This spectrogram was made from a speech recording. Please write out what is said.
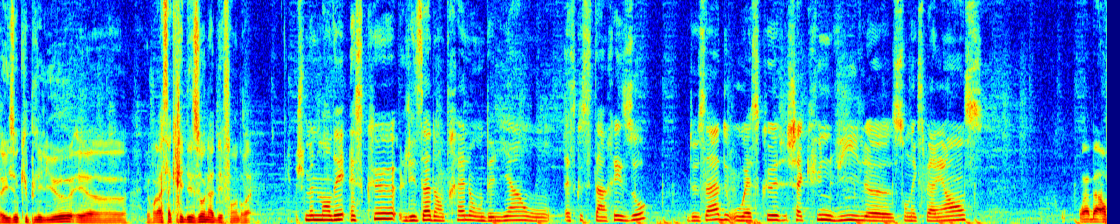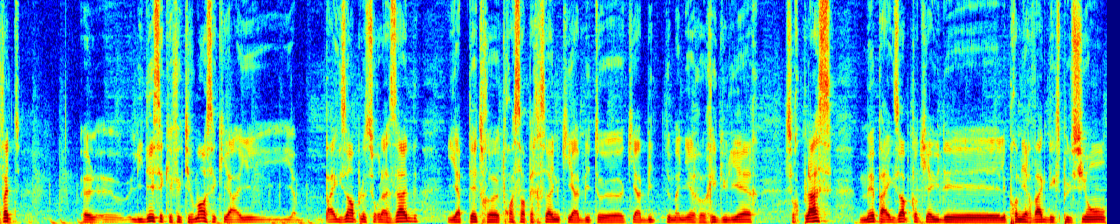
euh, ils occupent les lieux, et, euh, et voilà, ça crée des zones à défendre. ouais. Je me demandais, est-ce que les ZAD entre elles ont des liens Est-ce que c'est un réseau de ZAD ou est-ce que chacune vit son expérience? Ouais, bah, en fait, euh, euh, l'idée, c'est qu'effectivement, c'est qu'il y a, par exemple, sur la ZAD, il y a peut-être euh, 300 personnes qui habitent, euh, qui habitent de manière régulière sur place. Mais par exemple, quand il y a eu les premières vagues d'expulsion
